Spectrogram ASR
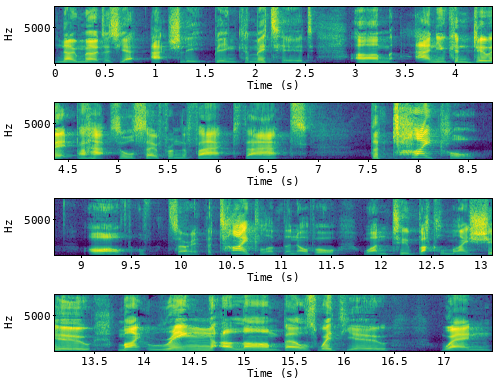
no murders yet actually being committed. Um, and you can do it perhaps also from the fact that the title of, sorry, the title of the novel, One, Two, Buckle My Shoe, might ring alarm bells with you when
